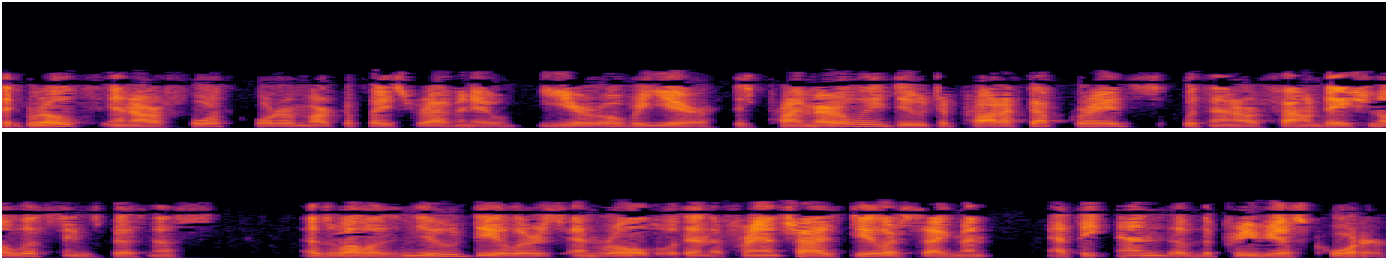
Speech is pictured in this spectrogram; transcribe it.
The growth in our fourth quarter marketplace revenue year-over-year is primarily due to product upgrades within our foundational listings business, as well as new dealers enrolled within the franchise dealer segment at the end of the previous quarter.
